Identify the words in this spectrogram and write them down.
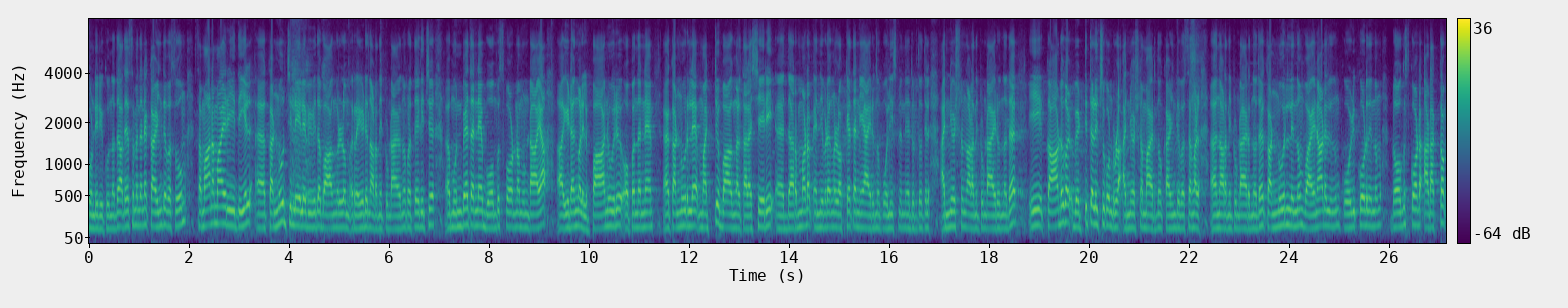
കൊണ്ടിരിക്കുന്നത്. അതേസമയം തന്നെ കഴിഞ്ഞ ദിവസവും സമാനമായ രീതിയിൽ കണ്ണൂർ ജില്ലയിലെ വിവിധ ഭാഗങ്ങളിലും റെയ്ഡ് നടന്നിട്ടുണ്ടായിരുന്നു. പ്രത്യേകിച്ച് മുൻപേ തന്നെ ബോംബ് സ്ഫോടനം ഉണ്ടായ ഇടങ്ങളിൽ പാനൂര് ഒപ്പം തന്നെ കണ്ണൂരിലെ മറ്റ് ഭാഗങ്ങൾ തലശ്ശേരി ധർമ്മടം എന്നിവിടങ്ങളിലൊക്കെ തന്നെയായിരുന്നു പോലീസിന്റെ നേതൃത്വത്തിൽ അന്വേഷണം നടന്നിട്ടുണ്ടായിരുന്നത്. ഈ കാർഡുകൾ വെട്ടിത്തെളിച്ചുകൊണ്ടുള്ള അന്വേഷണമായിരുന്നു കഴിഞ്ഞ ദിവസങ്ങൾ ആ, നടന്നിട്ടുണ്ടായിരുന്നത്. കണ്ണൂരിൽ നിന്നും വയനാടിൽ നിന്നും കോഴിക്കോട് നിന്നും ഡോഗ് സ്ക്വാഡ് അടക്കം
